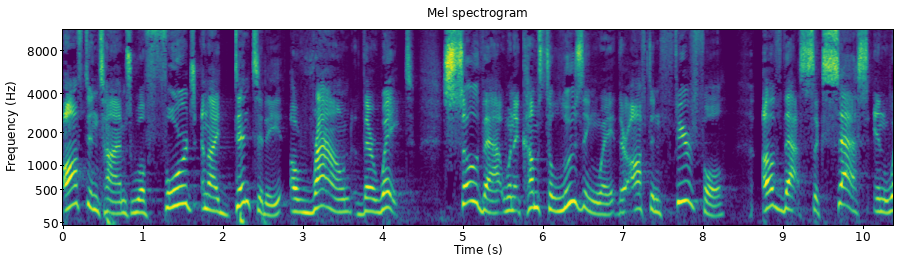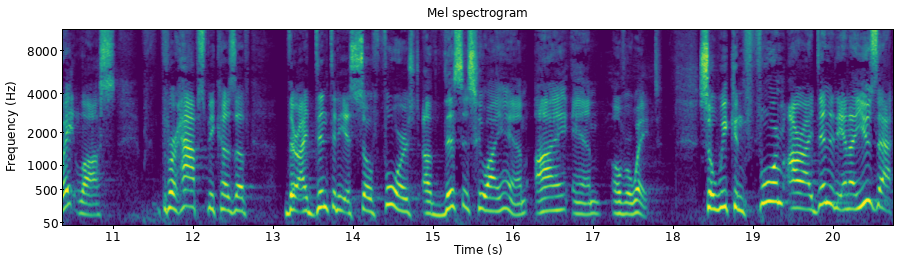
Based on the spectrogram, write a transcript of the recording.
oftentimes will forge an identity around their weight so that when it comes to losing weight, they're often fearful of that success in weight loss, perhaps because of their identity is so forged of this is who I am, I am overweight so we can form our identity. And I use that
